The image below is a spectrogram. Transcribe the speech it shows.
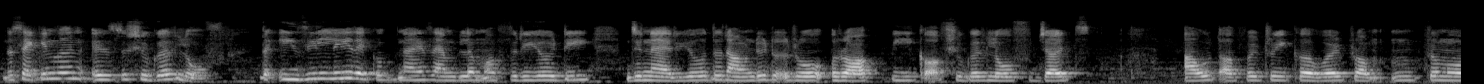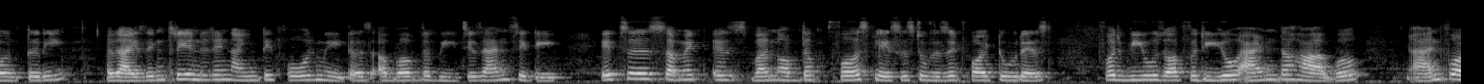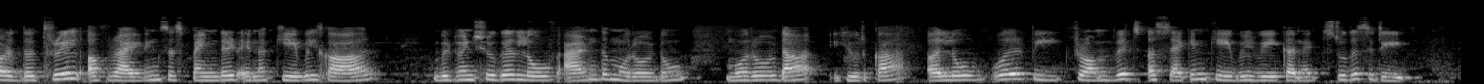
The second one is the sugar loaf. The easily recognized emblem of Rio de Janeiro, the rounded rock peak of Sugarloaf juts out of a tree-covered prom promontory rising 394 meters above the beaches and city. Its uh, summit is one of the first places to visit for tourists for views of Rio and the harbor and for the thrill of riding suspended in a cable car between Sugarloaf and the Morro Morro da Urca, a lower peak from which a second cableway connects to the city.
